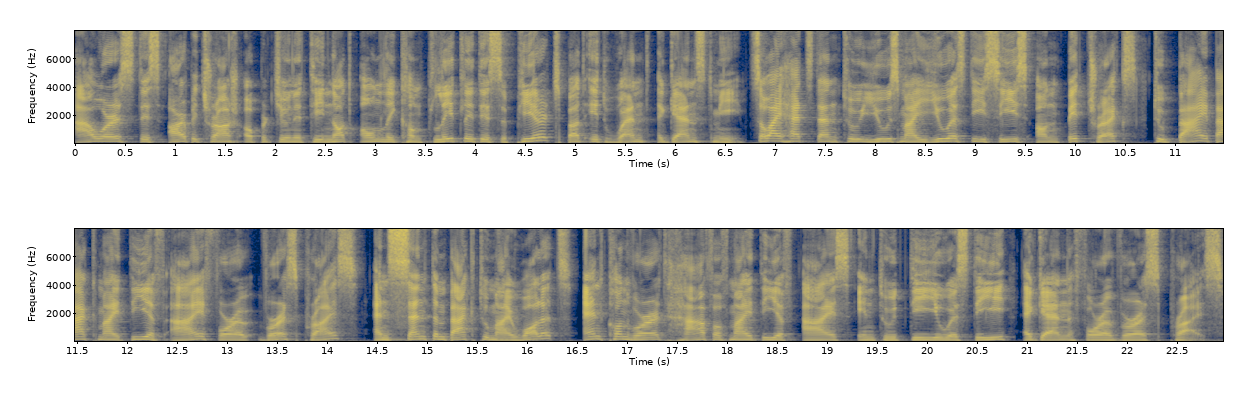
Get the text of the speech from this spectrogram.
hours, this arbitrage opportunity not only completely disappeared, but it went against me. So I had then to use my USDCs on Bittrex to buy back my DFI for a worse price and send them back to my wallet and convert half of my DFIs into DUSD again for a worse price.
